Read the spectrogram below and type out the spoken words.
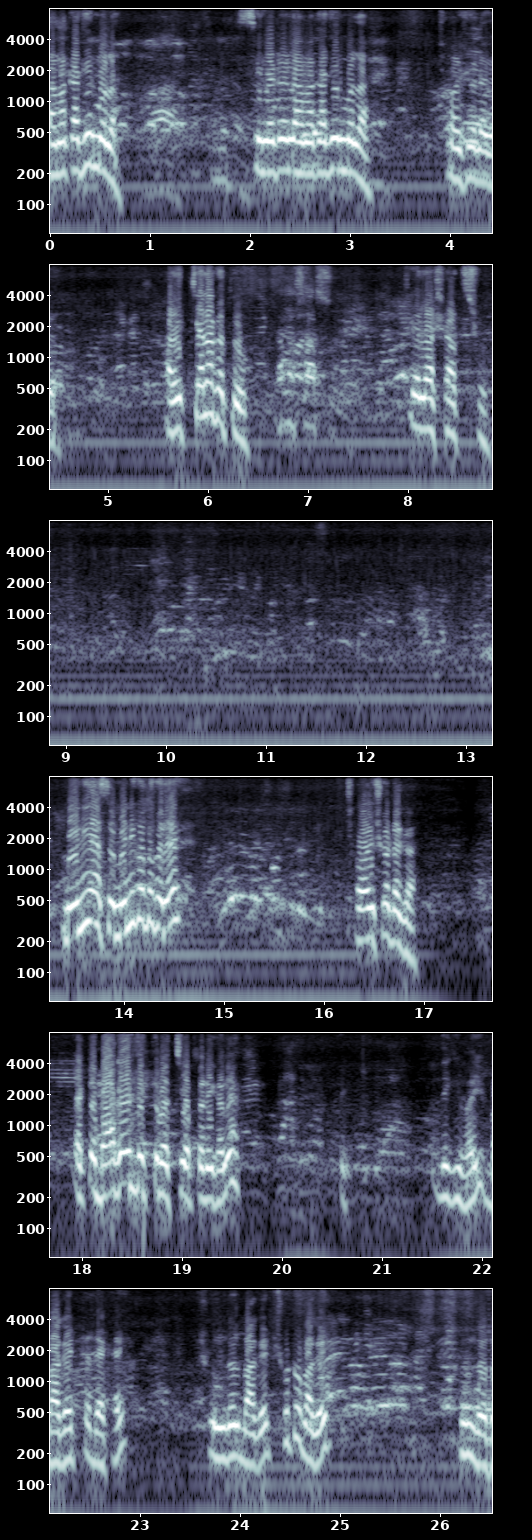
লামা কাজির মোলা। সিলেটের লামা কাজির মোলা, ছয়শো টাকা। আর চেলা কত? চেলা সাতশো। মেনি আছে, মেনি কত করে? ছয়শো টাকা। একটা বাগাইট দেখতে পাচ্ছি আপনার এখানে। দেখি ভাই বাগাইটটা দেখাই। সুন্দর বাগাইট ছোট বাগাইট সুন্দর।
